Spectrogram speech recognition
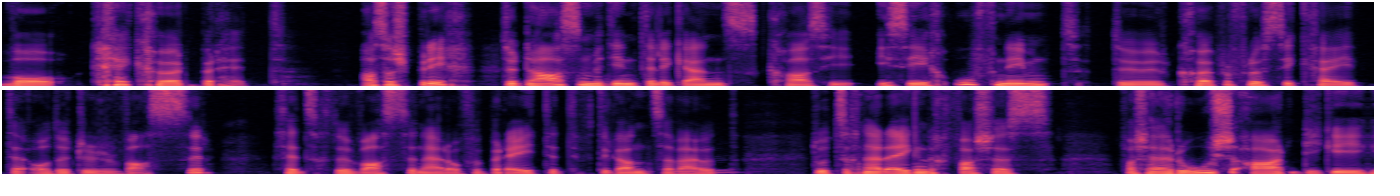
die keinen Körper hat. Also sprich, durch das man die Intelligenz quasi in sich aufnimmt, durch Körperflüssigkeiten oder durch Wasser, es hat sich durch Wasser dann auch verbreitet auf der ganzen Welt, tut sich dann eigentlich fast, ein, fast eine rauschartige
